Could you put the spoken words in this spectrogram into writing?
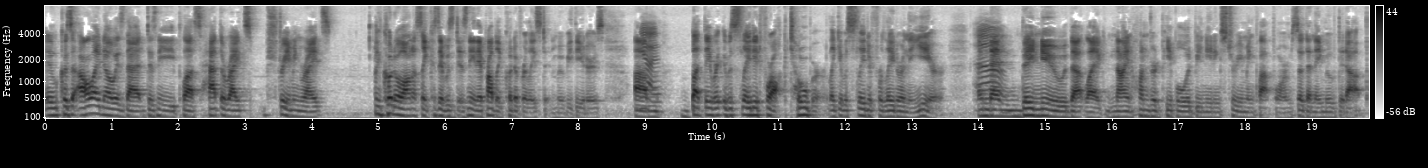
Because all I know is that Disney Plus had the rights, streaming rights, and could have honestly, because it was Disney, they probably could have released it in movie theaters. Um, Yeah. But they were it was slated for October, like it was slated for later in the year, and Oh. then they knew that like nine hundred people would be needing streaming platforms, so then they moved it up.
